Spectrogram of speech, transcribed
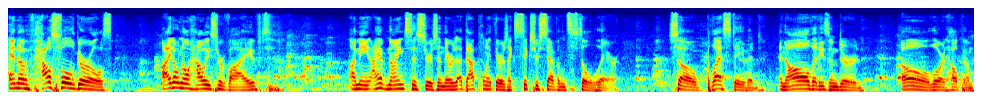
And a house full of girls. I don't know how he survived. I mean, I have nine sisters, and there was, at that point, there was like six or seven still there. So bless David and all that he's endured. Oh, Lord, help him.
